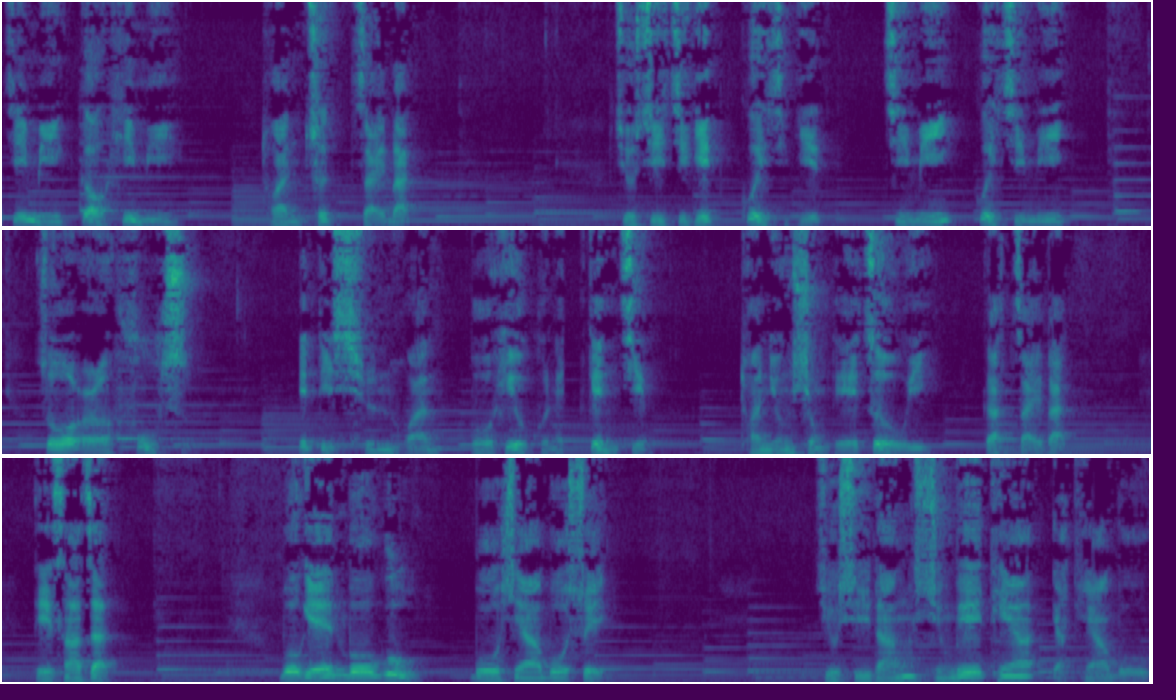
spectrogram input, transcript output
即暝到迄暝传出灾难。就是一日过一日，一暝过一暝，周而复始，一直循环无休困的见证，传扬上帝作为甲灾难。第三节，无言无语，无声无息，就是人想要听也听无。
